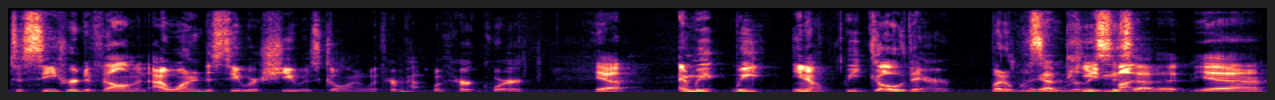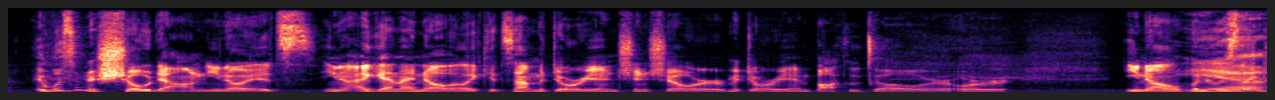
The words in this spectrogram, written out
to see her development, I wanted to see where she was going with her with her quirk Yeah. and we we you know we go there, but it wasn't really pieces much. of it. Yeah. It wasn't a showdown. You know, it's you know again I know like it's not Midoriya and Shinso or Midoriya and Bakugo or or you know, but it was like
